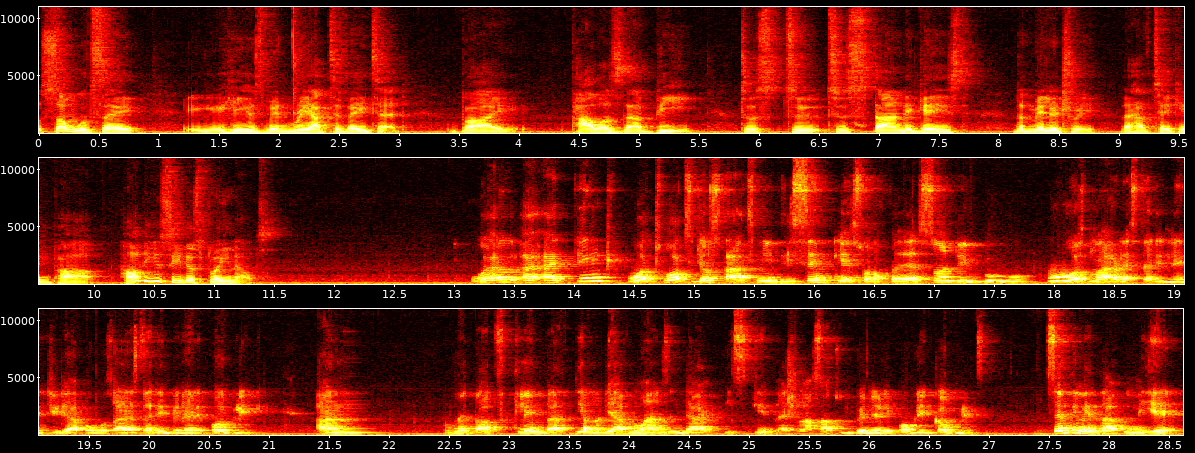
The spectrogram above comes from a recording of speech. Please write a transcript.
Some would say he's been reactivated by powers that be to, to, to stand against the military that have taken power. How do you see this playing out? Well, I, think what, what just asked me the same case of uh, Sunday who was not arrested in Nigeria but was arrested in Benin Republic. And government have claimed that they, they have no hands in that escape. I should answer to the Benin Republic government. Same thing is happening here.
